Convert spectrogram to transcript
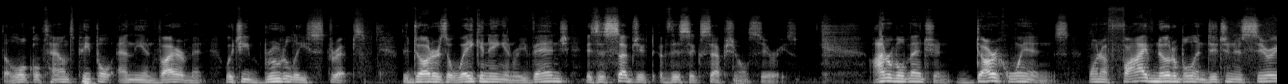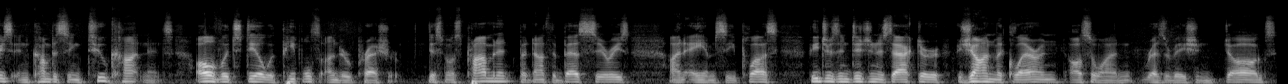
the local townspeople, and the environment, which he brutally strips. The daughter's awakening and revenge is the subject of this exceptional series. Honorable mention Dark Winds, one of five notable indigenous series encompassing two continents, all of which deal with peoples under pressure. This most prominent, but not the best series on AMC Plus features indigenous actor Zahn McClarnon, also on Reservation Dogs,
